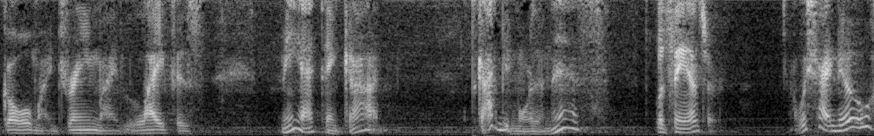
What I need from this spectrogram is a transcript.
goal, my dream, my life is. Me, I thank God, it's got to be more than this. What's the answer? I wish I knew.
